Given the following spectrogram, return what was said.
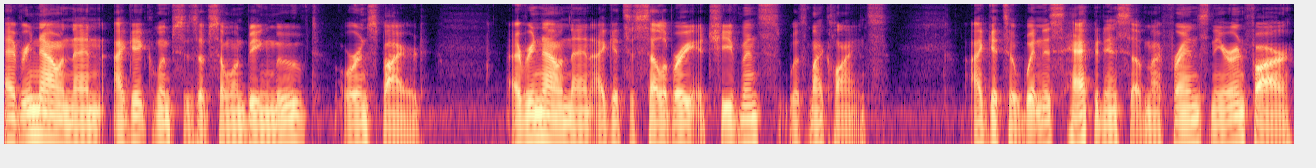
Every now and then, I get glimpses of someone being moved or inspired. Every now and then, I get to celebrate achievements with my clients. I get to witness happiness of my friends near and far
